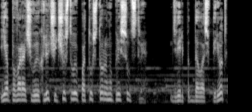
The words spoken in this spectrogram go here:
Я поворачиваю ключ и чувствую по ту сторону присутствие. Дверь поддалась вперед,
